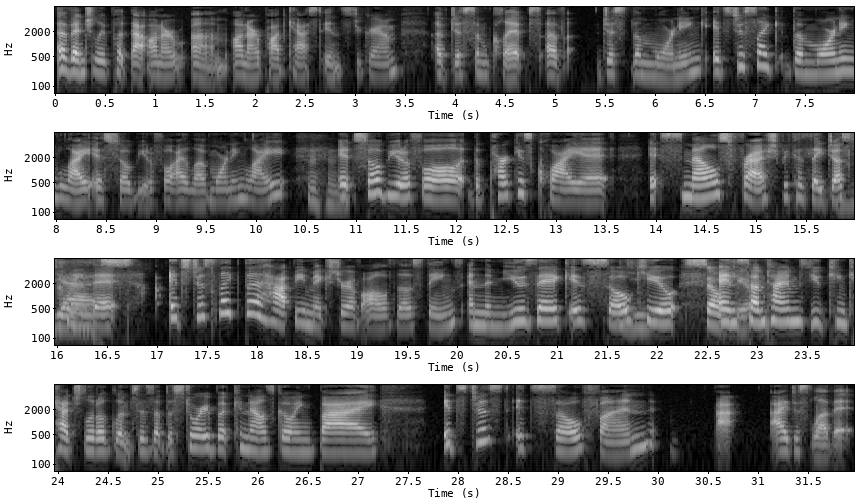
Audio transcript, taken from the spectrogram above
eventually put that on our um on our podcast instagram of just some clips of just the morning. It's just like the morning light is so beautiful. I love morning light. Mhm. it's so beautiful. The park is quiet it smells fresh because they just cleaned it. It's just like the happy mixture of all of those things and the music is so cute. so and cute. sometimes you can catch little glimpses of the storybook canals going by. It's just it's so fun. I i just love it.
